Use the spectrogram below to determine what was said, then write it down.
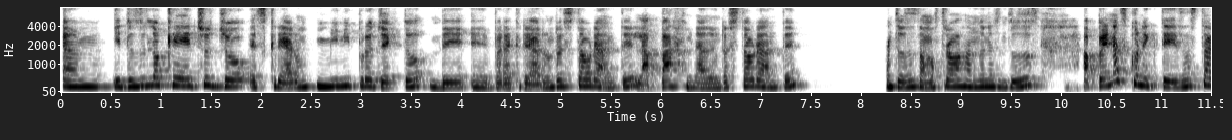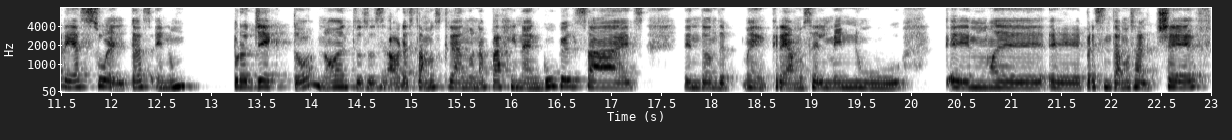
Um, entonces lo que he hecho yo es crear un mini proyecto de, eh, para crear un restaurante, la página de un restaurante. Entonces estamos trabajando en eso. Entonces apenas conecté esas tareas sueltas en un proyecto, ¿no? Entonces ahora estamos creando una página en Google Sites en donde eh, creamos el menú, eh, eh, presentamos al chef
